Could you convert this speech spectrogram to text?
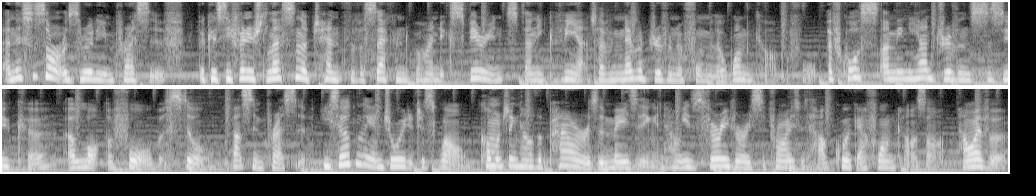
and this result was really impressive, because he finished less than a tenth of a second behind experienced Danny Kvyat having never driven a Formula 1 car before. Of course, I mean he had driven Suzuka a lot before, but still, that's impressive. He certainly enjoyed it as well, commenting how the power is amazing and how he is very very surprised with how quick F1 cars are. However,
